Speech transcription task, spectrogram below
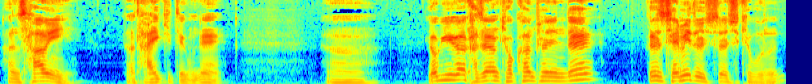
한 4위가 다 있기 때문에, 어, 여기가 가장 격한 편인데 그래서 재미도 있어요, 지켜보는.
